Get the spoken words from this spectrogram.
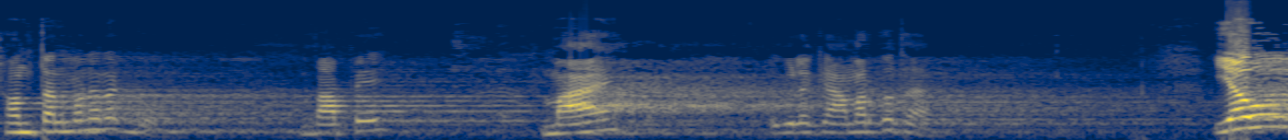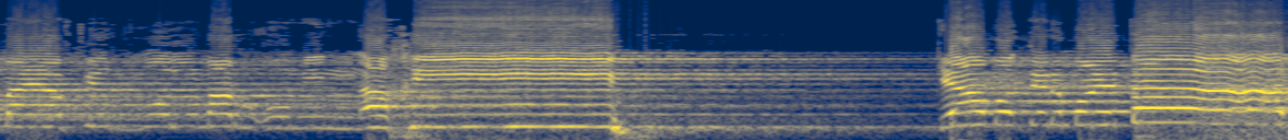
সন্তান মনে রাখব? বাপে, মায়, এগুলো কি আমার কথা? কেমতের ময়দান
